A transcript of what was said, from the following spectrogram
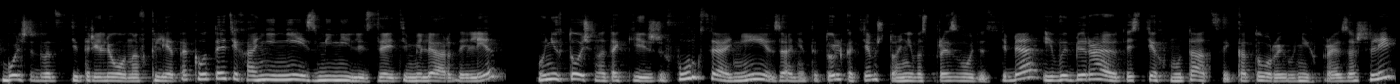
больше 20 триллионов клеток вот этих. Они не изменились за эти миллиарды лет. У них точно такие же функции, они заняты только тем, что они воспроизводят себя и выбирают из тех мутаций, которые у них произошли,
